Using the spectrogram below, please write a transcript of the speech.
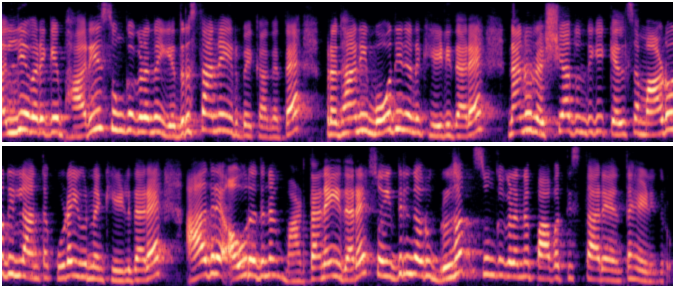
ಅಲ್ಲಿಯವರೆಗೆ ಭಾರೀ ಸುಂಕಗಳನ್ನು ಎದುರಿಸ್ತಾನೆ ಇರಬೇಕಾಗತ್ತೆ. ಪ್ರಧಾನಿ ಮೋದಿ ನನಗೆ ಹೇಳಿದ್ದಾರೆ, ನಾನು ರಷ್ಯಾದೊಂದಿಗೆ ಕೆಲಸ ಮಾಡೋದಿಲ್ಲ ಅಂತ ಕೂಡ ಇವ್ರು ನನಗೆ ಹೇಳಿದ್ದಾರೆ, ಆದರೆ ಅವ್ರು ಅದನ್ನ ಮಾಡ್ತಾನೇ ಇದ್ದಾರೆ. ಸೊ ಇದರಿಂದ ಅವರು ಬೃಹತ್ ಸುಂಕಗಳನ್ನು ಪಾವತಿಸ್ತಾರೆ ಅಂತ ಹೇಳಿದರು.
